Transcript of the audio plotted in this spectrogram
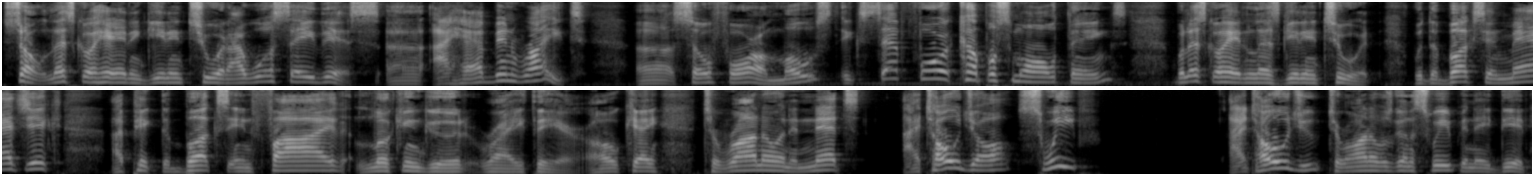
So, let's go ahead and get into it. I will say this uh, I have been right. Uh, so far on most, except for a couple small things. But let's go ahead and let's get into it. With the Bucks and Magic, I picked the Bucks in five, looking good right there. Okay, Toronto and the Nets. I told y'all sweep. I told you Toronto was going to sweep, and they did.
